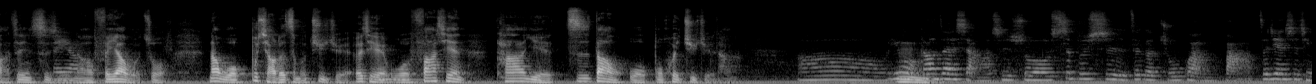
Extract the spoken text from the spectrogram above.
把这件事情，然后非要我做？那我不晓得怎么拒绝，而且我发现他也知道我不会拒绝他。哦，因为我刚刚在想的是说，嗯，是不是这个主管把这件事情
